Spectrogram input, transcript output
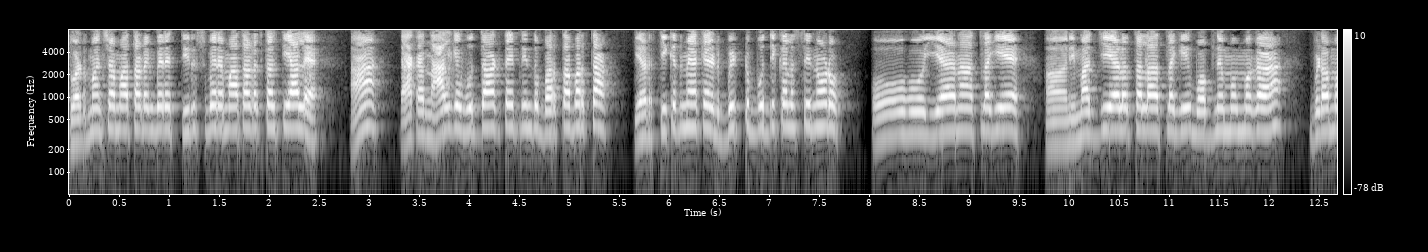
ದೊಡ್ಡ ಮನುಷ್ಯ ಮಾತಾಡಂಗ್ ಬೇರೆ ತಿರ್ಸ್ ಬೇರೆ ಮಾತಾಡದ್ ಕಲ್ತಿಯಾಲೆ ಆ ಯಾಕ ನಾಲ್ಗೆ ಉದ್ದ ಆಗ್ತೈತಿ ನಿಂದು ಬರ್ತಾ ಬರ್ತಾ? ಎರಡ್ ತಿಕ್ಕದ ಮ್ಯಾಕೆ ಎರಡ್ ಬಿಟ್ಟು ಬುದ್ಧಿ ಕಲಿಸ್ತಿ ನೋಡು. ಓಹೋ ಏನ ಅತ್ಲಾಗಿ ಆ, ನಿಮ್ಮ ಅಜ್ಜಿ ಹೇಳುತ್ತಲ್ಲ ಅತ್ಲಾಗಿ ಒಬ್ನೇ ಮೊಮ್ಮಗ? ಬಿಡಮ್ಮ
